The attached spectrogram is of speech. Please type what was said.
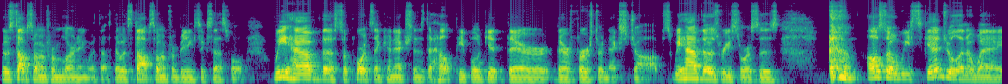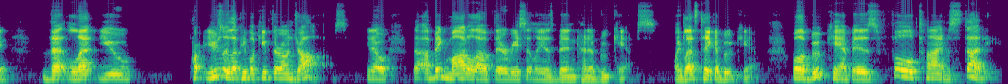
that would stop someone from learning with us that would stop someone from being successful we have the supports and connections to help people get their their first or next jobs we have those resources also we schedule in a way that let you usually let people keep their own jobs. You know a big model out there recently has been kind of boot camps. Like let's take a boot camp. Well a boot camp is full-time study.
